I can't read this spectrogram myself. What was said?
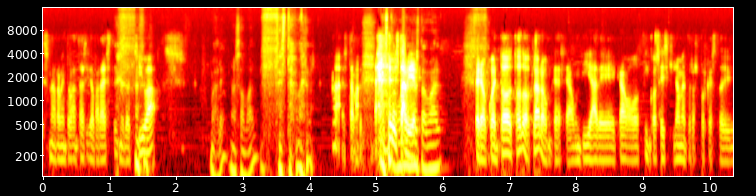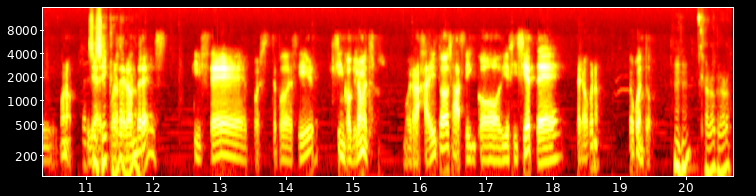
es una herramienta fantástica para esto me lo chiva. vale, no está mal, está mal. Ah, está mal. Está, bien. Está mal. Pero cuento todo, claro, aunque sea un día de que hago 5 o 6 kilómetros porque estoy, bueno, el día después de Londres hice, pues te puedo decir, 5 kilómetros. Muy rajaditos, a 5.17, pero bueno, lo cuento. claro, claro.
